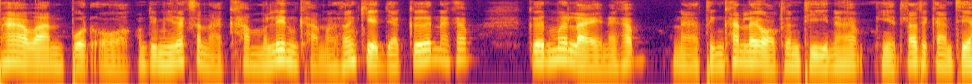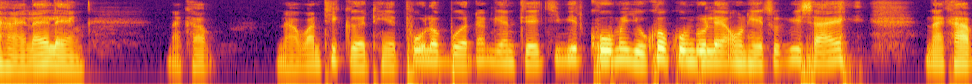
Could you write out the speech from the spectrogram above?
15 วันปลดออกมันจะมีลักษณะคำมาเล่นคำสังเกตอย่าเกินนะครับ เกินเมื่อไหร่นะครับนะถึงขั้นไล่ออกทันทีนะครับ เหตุราชการเสียหายร้ายแรงนะครับนะวันที่เกิดเหตุผู้ระเบิดนักเรียนเสียชีวิตครูไม่อยู่ควบคุมดูแลอนเหตุสุดวิสัยนะครับ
